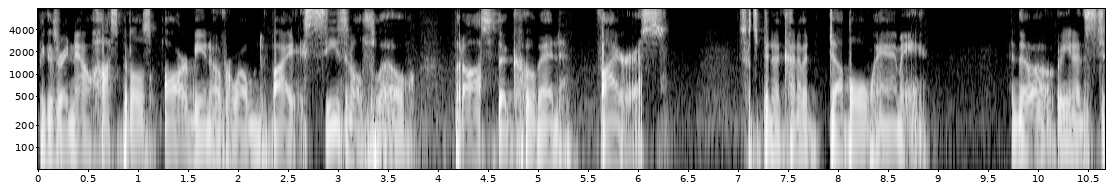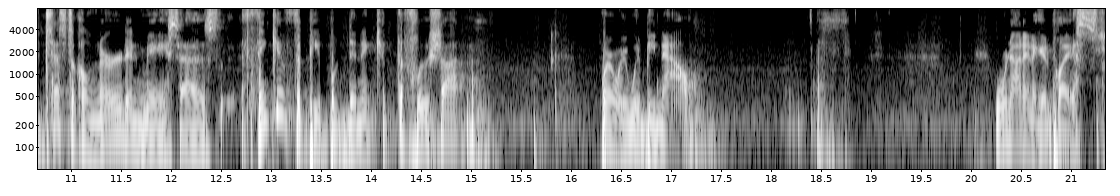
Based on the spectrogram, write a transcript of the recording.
because right now hospitals are being overwhelmed by seasonal flu, but also the COVID virus. So it's been a kind of a double whammy. And the you know the statistical nerd in me says, think if the people didn't get the flu shot, where we would be now. We're not in a good place.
